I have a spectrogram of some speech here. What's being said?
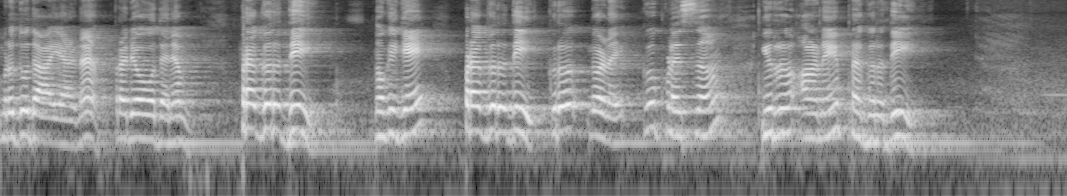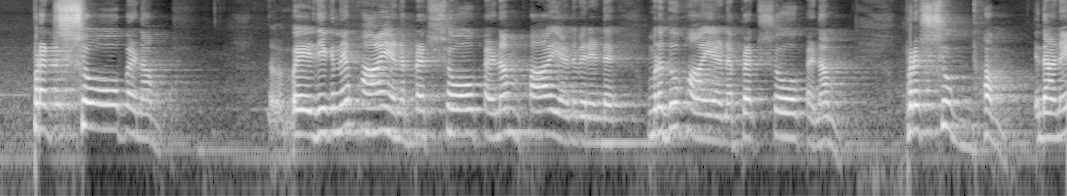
മൃദുദായാണ് പ്രരോധനം. പ്രകൃതി. നോക്കിക്കേ. പ്രകൃതി. കൃ പ്ലസ് ഇറ് ആണ് പ്രകൃതി. പ്രക്ഷോഭണം. എഴുതിയിരിക്കുന്നത് ഭായാണ് പ്രക്ഷോഭണം. ഭായാണ് വരേണ്ടത്. മൃദുഭായാണ് പ്രക്ഷോഭണം. പ്രക്ഷുബ്ധം എന്താണ്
